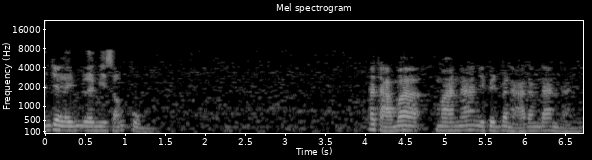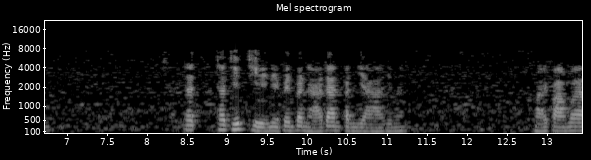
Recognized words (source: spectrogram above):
มันจะเลยเลยมีสองกลุ่ม ถ้าถามว่ามานะนี่เป็นปัญหาทางด้านไหน ถ้าถ้าทิฏฐินี่เป็นปัญหาด้านปัญญาใช่ไหมหมายความว่า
